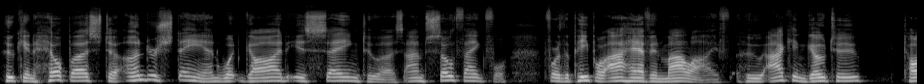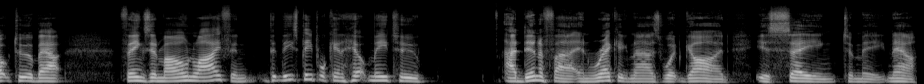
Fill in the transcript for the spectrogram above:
who can help us to understand what God is saying to us. I'm so thankful for the people I have in my life who I can go to talk to about things in my own life. And these people can help me to identify and recognize what God is saying to me. Now,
